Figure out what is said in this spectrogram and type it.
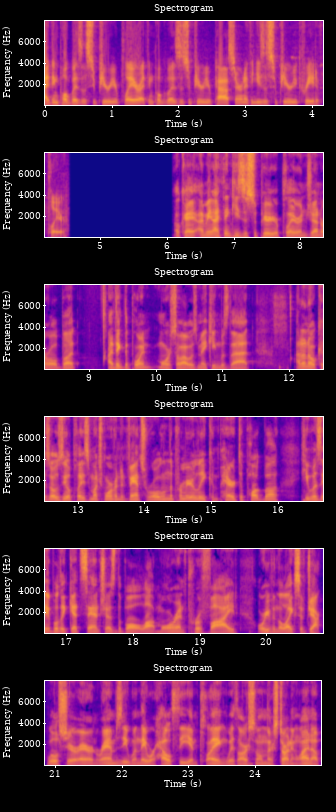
I think Pogba is a superior player. I think Pogba is a superior passer, and I think he's a superior creative player. Okay, I mean, I think he's a superior player in general, but I think the point more so I was making was that I don't know because Ozil plays much more of an advanced role in the Premier League compared to Pogba. He was able to get Sanchez the ball a lot more and provide, or even the likes of Jack Wilshere, Aaron Ramsey when they were healthy and playing with Arsenal in their starting lineup.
